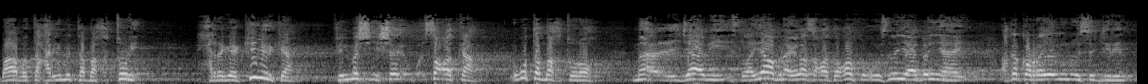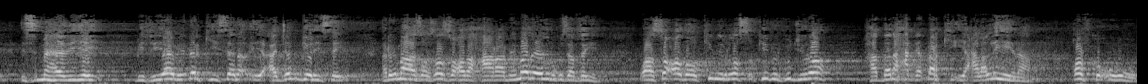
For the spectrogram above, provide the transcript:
Baabu taxriimi tabakturi xaraga kibirka fi lmashyi socodka lagu tabakturo maca cijaabihi isla yaabna ay la socoto qofka uu isla yaaban yahay wax ka koreeya inuusan jirin ismahadiyey biiyaabihi dharkiisana iyo cajab gelisay. Arrimahaas oo soo waa socod oo kibir ku jiro. Haddana xagga dharki iyo calalihiina qofka uu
